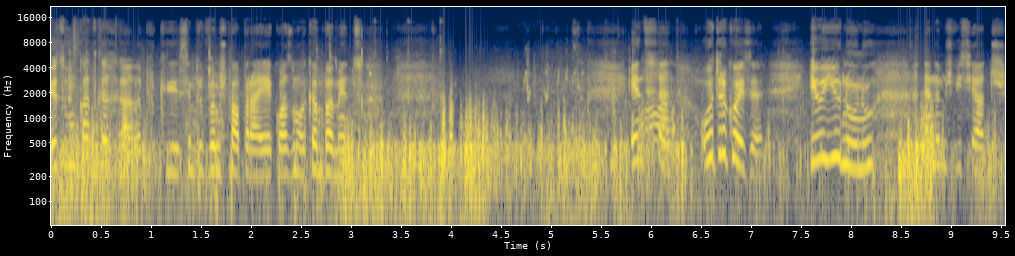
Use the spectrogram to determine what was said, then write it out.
Eu estou um bocado carregada porque sempre que vamos para a praia é quase um acampamento. Entretanto, outra coisa, eu e o Nuno andamos viciados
